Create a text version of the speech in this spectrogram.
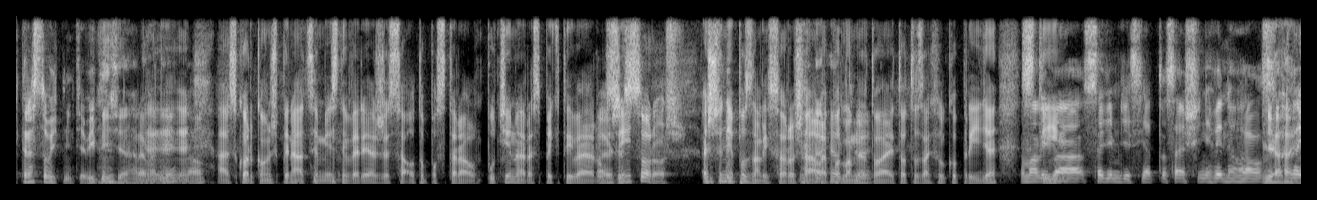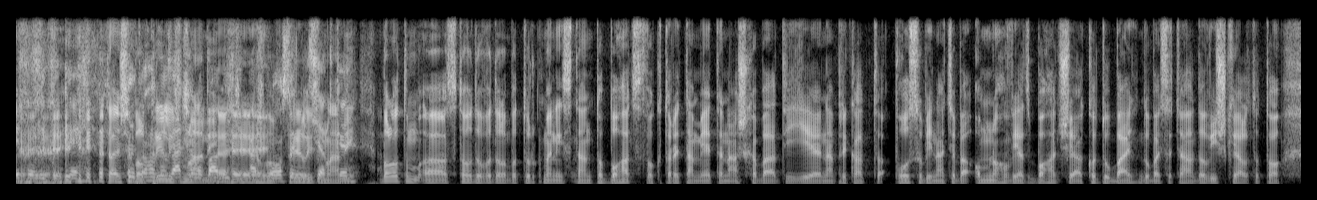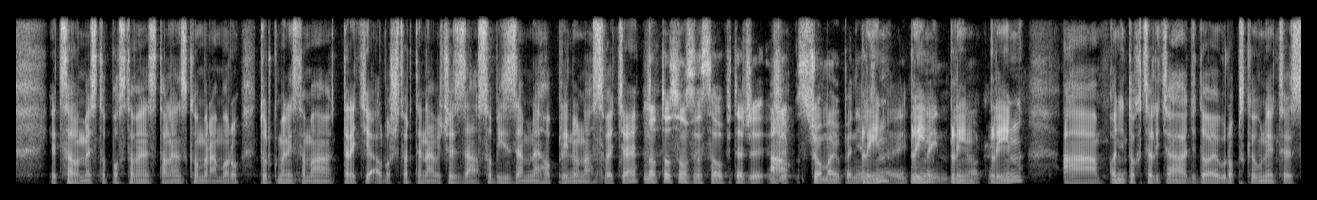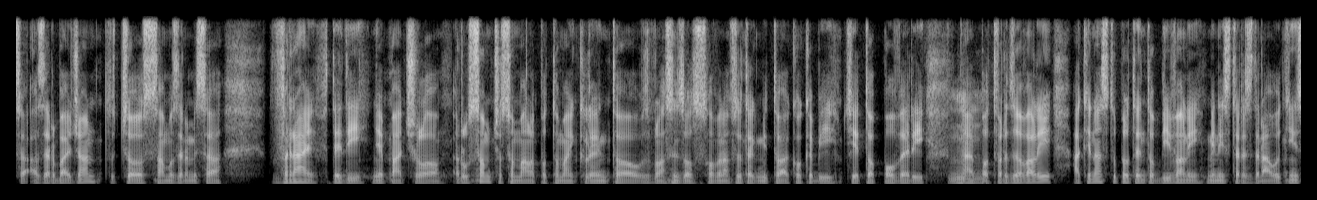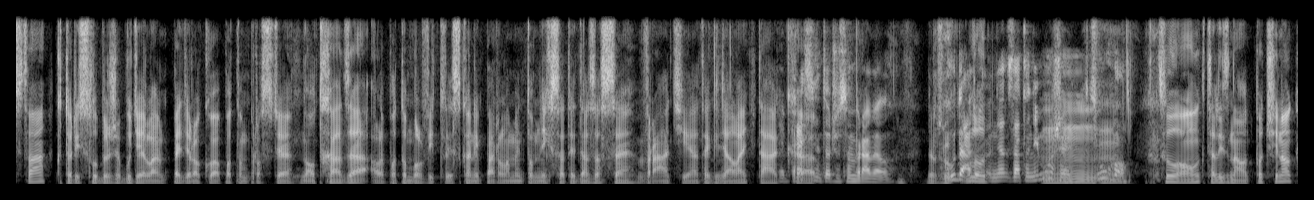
Teraz to vypnite, vypnite nahrávanie. Nie, nie, nie. No. A skôr konšpirácie, miestni veria, že sa o to postaral Putin, respektíve Ale Rusi. Soros. Ešte nepoznali Soroša, ale podľa mňa to aj toto za chvíľku príde. S mal tým, iba 70, to sa ešte nevenoval Ja, svetovej politike. To ešte bol príliš mladý. až bol príliš 80 mladý. Bolo to uh, z toho dôvodu, lebo Turkmenistan, to bohatstvo, ktoré tam je, ten Ašchabad je napríklad pôsobí na teba o mnoho viac bohatšie ako Dubaj. Dubaj sa ťahá do výšky, ale toto je celé mesto postavené z talianského mramoru. Turkmenistan má tretie alebo štvrté najväčšie zásoby zemného plynu na svete. No to som sa chcel opýtať, že, že z čoho majú peniaze? Plyn, hej? plyn, plyn, okay. plyn. A oni to chceli ťahať do Európskej únie cez Azerbajdžan, čo samozrejme sa vraj vtedy nepáčilo Rusom, čo som mal potom aj klientov vlastne zo Slovensku, tak mi to ako keby tieto povery mm. potvrdzovali. A keď nastúpil tento bývalý minister zdravotníctva, ktorý slúbil, že bude len 5 rokov a potom proste odchádza, ale potom bol vytlieskaný parlamentom, nech sa teda zase vráti a tak ďalej. Tak, je presne to, čo som vravel. Chudák, za to nemôže, mm, chcú ho. Chcú ho, chceli ísť na odpočinok,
